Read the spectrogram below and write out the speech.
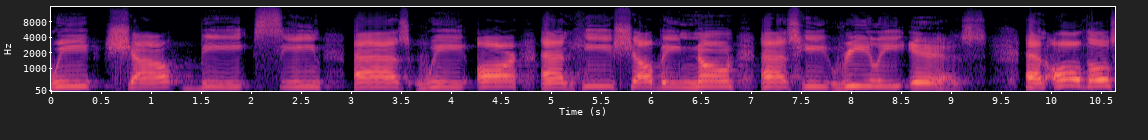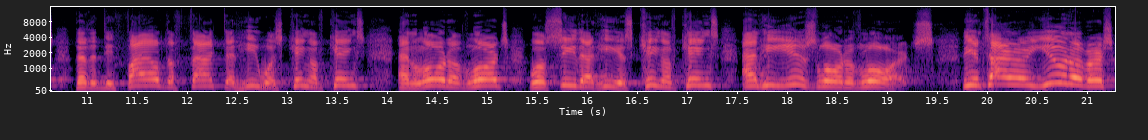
we shall be seen as we are, and he shall be known as he really is. And all those that have defiled the fact that he was King of kings and Lord of lords will see that he is King of kings and he is Lord of lords. The entire universe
